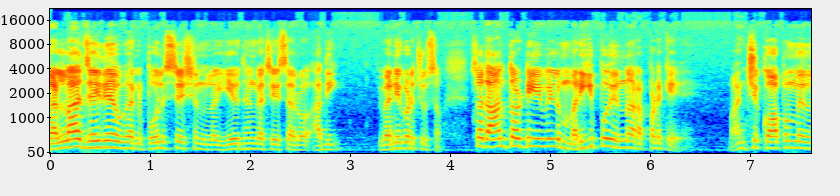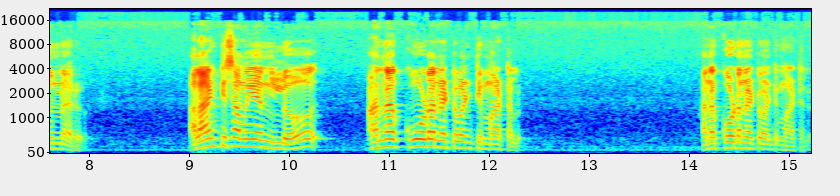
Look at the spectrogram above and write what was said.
గల్లా జయదేవ్ గారిని పోలీస్ స్టేషన్లో ఏ విధంగా చేశారో అది ఇవన్నీ కూడా చూసాం. సో దాంతో వీళ్ళు మరిగిపోయి ఉన్నారు అప్పటికే మంచి కోపం మీద ఉన్నారు. అలాంటి సమయంలో అనకూడనటువంటి మాటలు అనకూడనటువంటి మాటలు.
